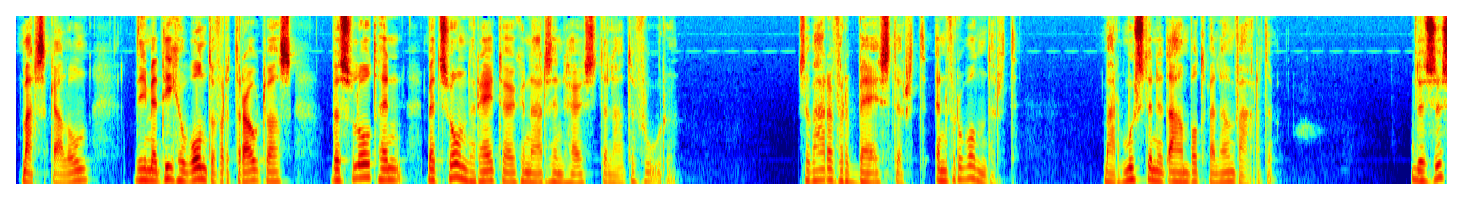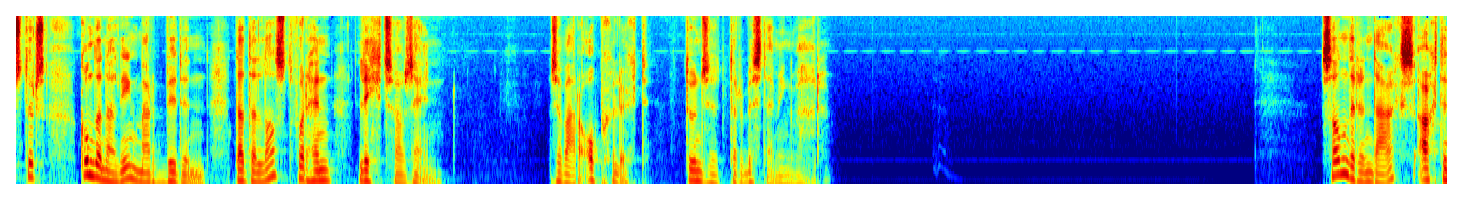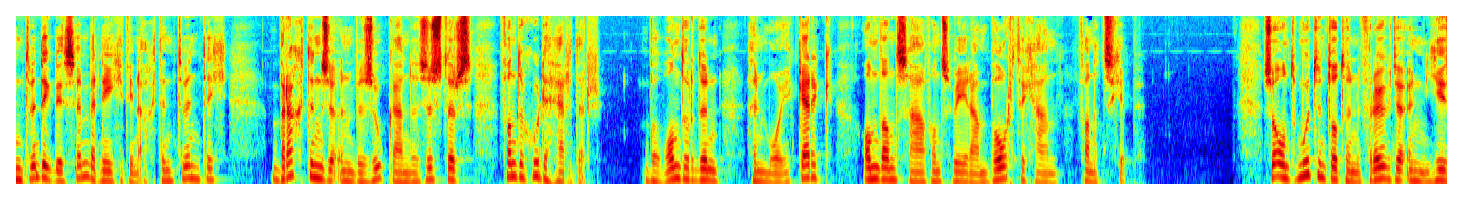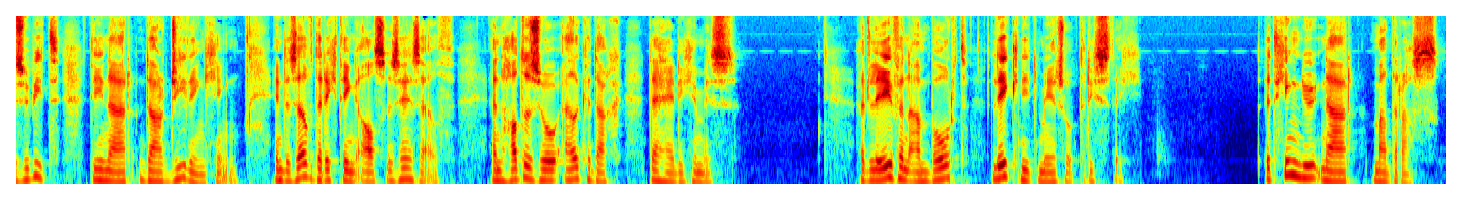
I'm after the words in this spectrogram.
Maar Scalon, die met die gewoonte vertrouwd was, besloot hen met zo'n rijtuigen naar zijn huis te laten voeren. Ze waren verbijsterd en verwonderd, maar moesten het aanbod wel aanvaarden. De zusters konden alleen maar bidden dat de last voor hen licht zou zijn. Ze waren opgelucht toen ze ter bestemming waren. Sanderendaags, 28 december 1928, brachten ze een bezoek aan de zusters van de Goede Herder, bewonderden hun mooie kerk om dan s'avonds weer aan boord te gaan van het schip. Ze ontmoetten tot hun vreugde een Jezuïet die naar Darjeeling ging, in dezelfde richting als zijzelf, en hadden zo elke dag de heilige mis. Het leven aan boord leek niet meer zo triestig. Het ging nu naar Madras.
